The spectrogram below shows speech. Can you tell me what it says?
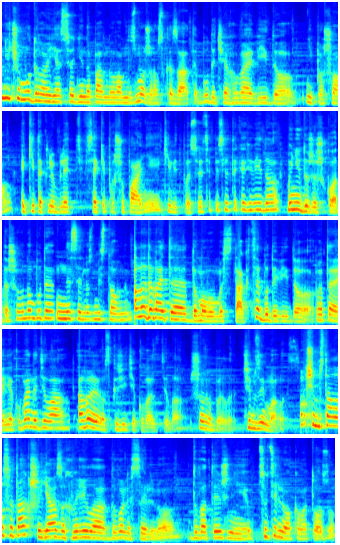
Ну нічого мудрого я сьогодні, напевно, вам не зможу розказати. Буде чергове відео ні про що, які так люблять всякі прошупані, які відписуються після таких відео. Мені дуже шкода, що воно буде не сильно змістовним. Але давайте домовимось так. Це буде відео про те, як у мене діла. А ви розкажіть, як у вас діла, що робили, чим займались. В общем, сталося так, що я захворіла доволі сильно, два тижні суцільного коматозу.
